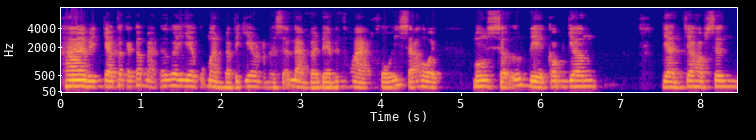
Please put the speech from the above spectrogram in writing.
Hi, mình chào tất cả các bạn đến với video của mình. Và video này mình sẽ làm về đề minh họa khối xã hội môn sử địa công dân dành cho học sinh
